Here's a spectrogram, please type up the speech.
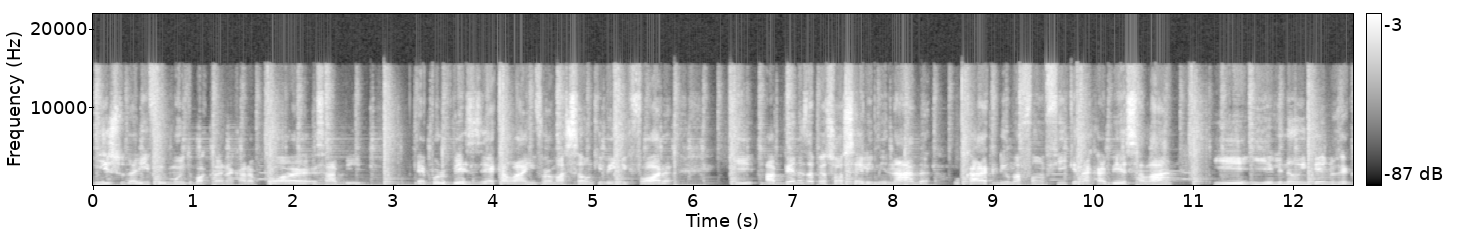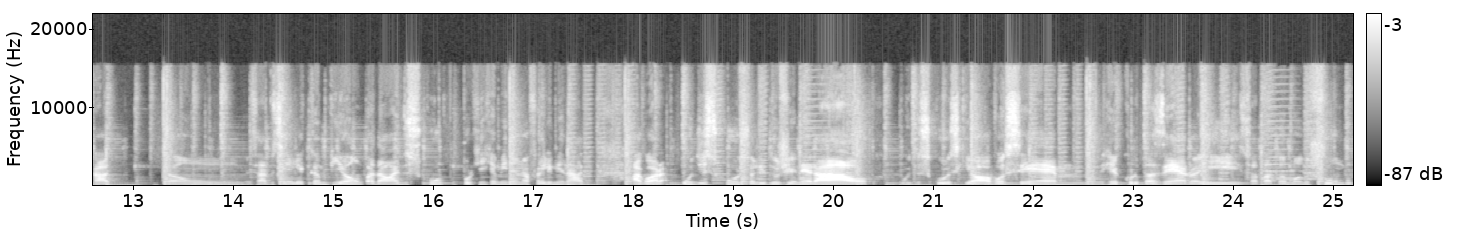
Isso daí foi muito bacana, cara. Pô, sabe, é por vezes é aquela informação que vem de fora que apenas a pessoa ser eliminada, o cara cria uma fanfic na cabeça lá e, e ele não entende o recado. Então, sabe assim, ele é campeão para dar uma desculpa por que, que, a menina foi eliminada. Agora, o discurso ali do general, o discurso que, ó, você é recruta zero aí, só tá tomando chumbo,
